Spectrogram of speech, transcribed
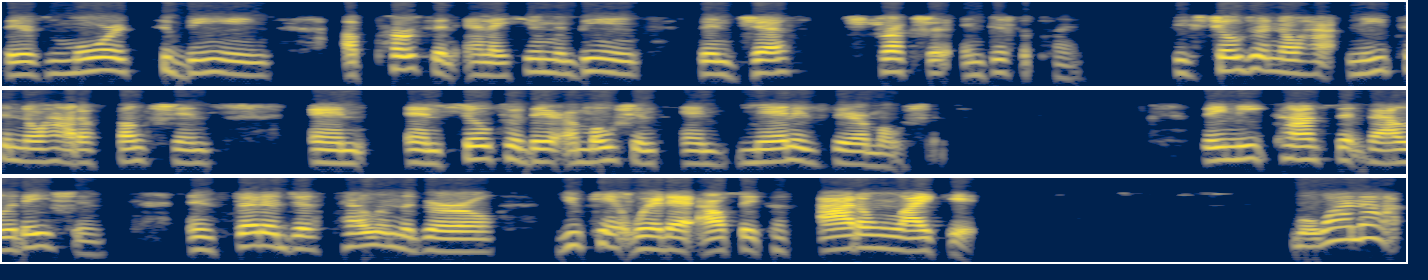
There's more to being a person and a human being than just structure and discipline. These children know how need to know how to function and and filter their emotions and manage their emotions. They need constant validation instead of just telling the girl, you can't wear that outfit because I don't like it. Well, why not?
